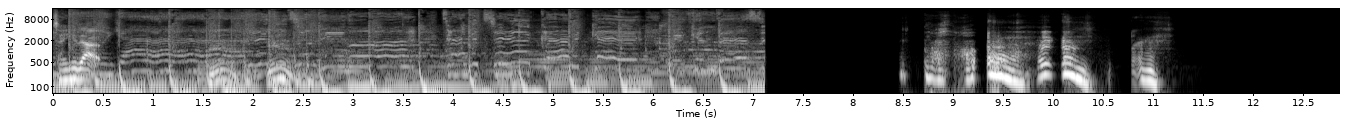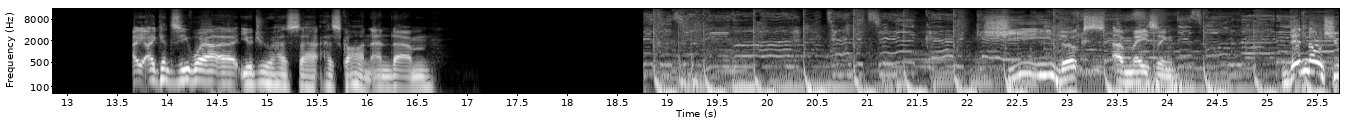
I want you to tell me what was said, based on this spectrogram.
taking that. I, I can see where uh, Yuju has uh, has gone, and um, she looks amazing. Didn't know she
